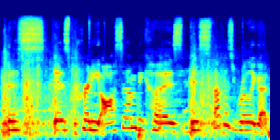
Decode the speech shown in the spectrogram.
This is pretty awesome because this stuff is really good.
